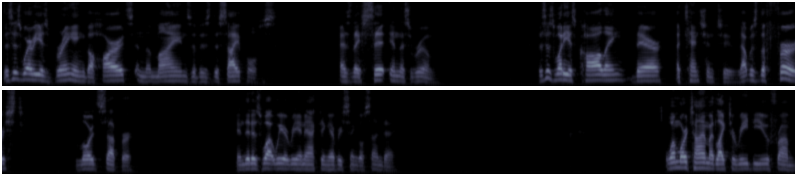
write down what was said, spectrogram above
This is where he is bringing the hearts and the minds of his disciples as they sit in this room. This is what he is calling their attention to. That was the first Lord's Supper. And it is what we are reenacting every single Sunday. One more time, I'd like to read to you from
